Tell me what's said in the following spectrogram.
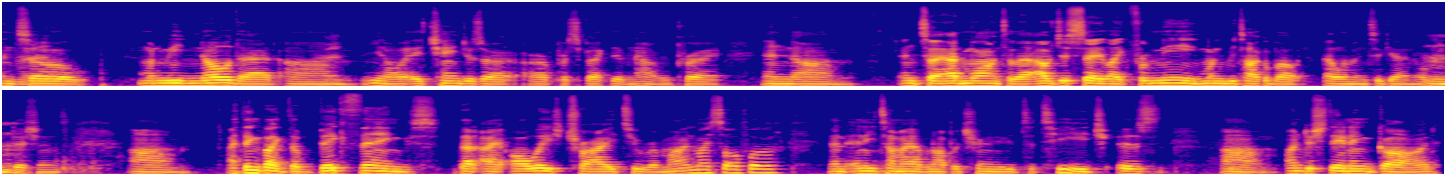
and so when we know that um, you know it changes our, our perspective and how we pray. And um, and to add more onto that, I would just say like for me when we talk about elements again or conditions, um, I think like the big things that I always try to remind myself of, and anytime I have an opportunity to teach, is um, understanding God,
